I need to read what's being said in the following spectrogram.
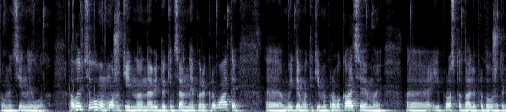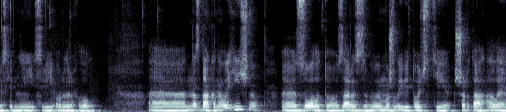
повноцінний лонг. Але в цілому можуть і навіть до кінця не перекривати. Е, Ми йдемо такими провокаціями е, і просто далі продовжити висхідний свій order flow. Е, NASDAQ аналогічно. Е, Золото зараз в можливій точці шорта, але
